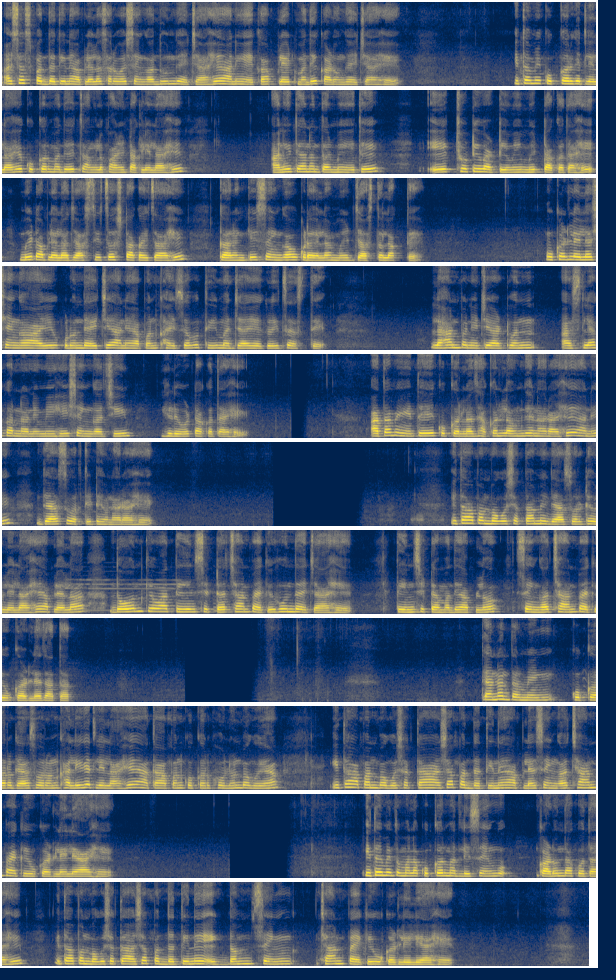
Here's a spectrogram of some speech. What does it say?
अशाच पद्धतीने आपल्याला सर्व शेंगा धुवून घ्यायच्या आहे आणि एका प्लेटमध्ये काढून घ्यायचे आहे. इथं मी कुकर घेतलेला आहे. कुकरमध्ये चांगलं पाणी टाकलेलं आहे. आणि त्यानंतर मी इथे एक छोटी वाटी मी मीठ टाकत आहे. मीठ आपल्याला जास्तीचंच टाकायचं आहे कारण की शेंगा उकडायला मीठ जास्त लागते. उकडलेल्या शेंगा आई उकडून द्यायचे आणि आपण खायचं ती मजा वेगळीच असते. लहानपणीची आठवण असल्याकारणाने मी ही शेंगाची हिडीवर टाकत आहे. आता मी इथे कुकरला झाकण लावून घेणार आहे आणि गॅसवरती ठेवणार आहे. इथं आपण बघू शकता मी गॅसवर ठेवलेला आहे. आपल्याला दोन किंवा तीन शिट्ट्या छानपैकी होऊन द्यायच्या आहे. तीन शिट्ट्यामध्ये आपलं शेंगा छानपैकी उकडल्या जातात. त्यानंतर मी कुकर गॅसवरून खाली घेतलेला आहे. आता आपण कुकर खोलून बघूया. इथं आपण बघू शकता अशा पद्धतीने आपल्या शेंगा छानपैकी उकडलेल्या आहे. इथे मी तुम्हाला कुकरमधली शेंग काढून दाखवत आहे. इथं आपण बघू शकता अशा पद्धतीने एकदम शेंग छानपैकी उकडलेली आहे.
